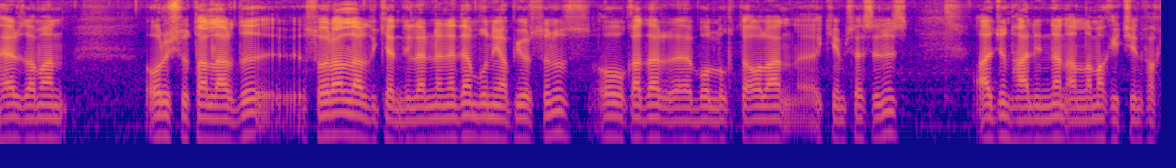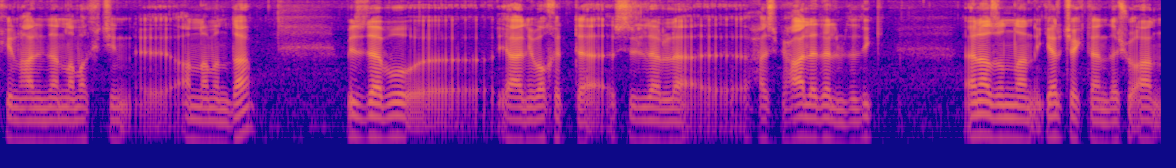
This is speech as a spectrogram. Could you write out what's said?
her zaman oruç tutarlardı. Sorarlardı kendilerine neden bunu yapıyorsunuz? O kadar e, bollukta olan e, kimsesiniz. Acın halinden anlamak için, fakirin halinden anlamak için e, anlamında. Biz de bu yani vakitte sizlerle hasbihal edelim dedik. En azından gerçekten de şu an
